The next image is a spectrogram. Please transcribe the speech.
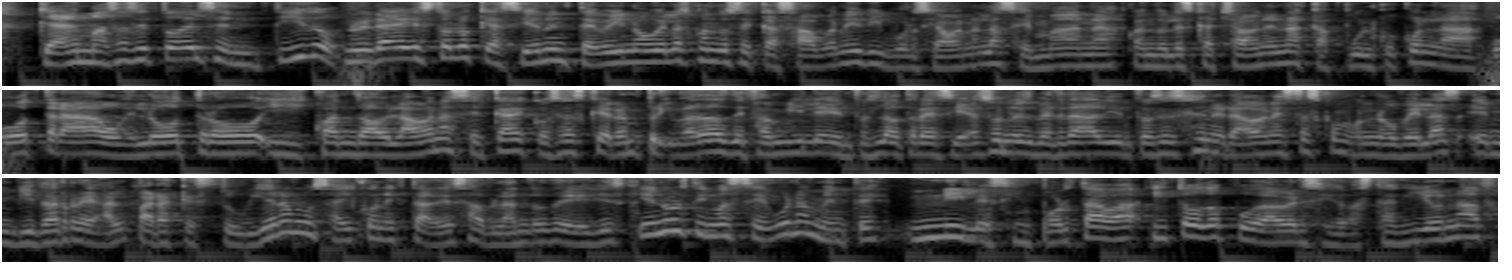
que además hace todo el sentido. No era esto lo que hacían en TV y novelas cuando se casaban y divorciaban a la semana, cuando les cachaban en Acapulco con la otra o el otro y cuando hablaban acerca de cosas que eran privadas de familia. Entonces la otra decía eso no es verdad. Y entonces generaban estas como novelas en vida real para que estuviéramos ahí conectadas hablando de ellas. Y en últimas, seguramente ni les importaba y todo pudo haber sido hasta guionado.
